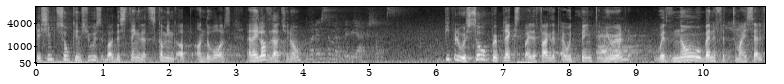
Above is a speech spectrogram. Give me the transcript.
they seem so confused about this thing that's coming up on the walls. And i love that you know? What are some of the reactions? People were so perplexed by the fact that i would paint a mural with no benefit to myself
